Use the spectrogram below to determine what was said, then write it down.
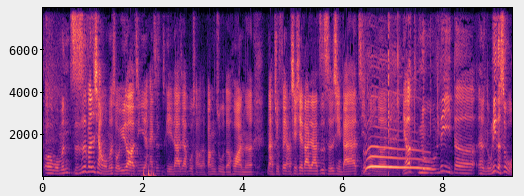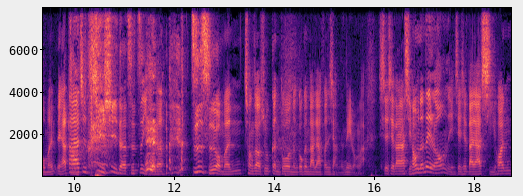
呃我们只是分享我们所遇到的经验，还是给大家不少的帮助的话呢，那就非常谢谢大家支持，请大家今后呢也要努力的，呃，努力的是我们，也要大家去继续的持之以恒的 支持我们，创造出更多能够跟大家分享的内容啦。谢谢大家喜欢我们的内容，也谢谢大家喜欢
